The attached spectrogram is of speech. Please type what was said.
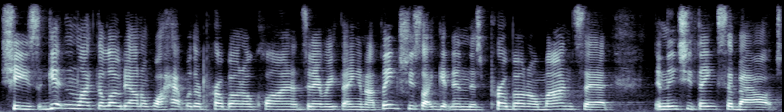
She's getting like the lowdown on what happened with her pro bono clients and everything, and I think she's like getting in this pro bono mindset, and then she thinks about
